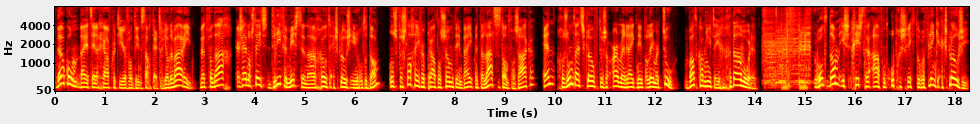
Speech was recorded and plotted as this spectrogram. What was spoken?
Welkom bij het Telegraafkwartier van dinsdag 30 januari. Met vandaag, er zijn nog steeds drie vermisten na een grote explosie in Rotterdam. Onze verslaggever praat ons zometeen bij met de laatste stand van zaken. En gezondheidskloof tussen arm en rijk neemt alleen maar toe. Wat kan hier tegen gedaan worden? Rotterdam is gisteravond opgeschrikt door een flinke explosie.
